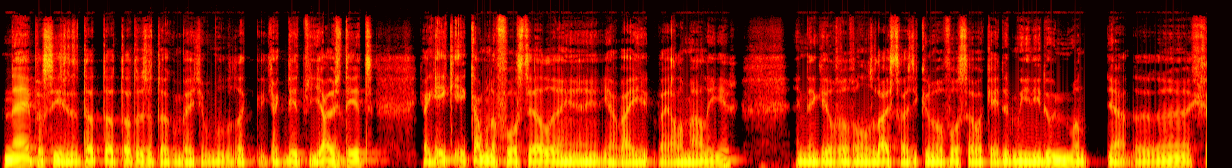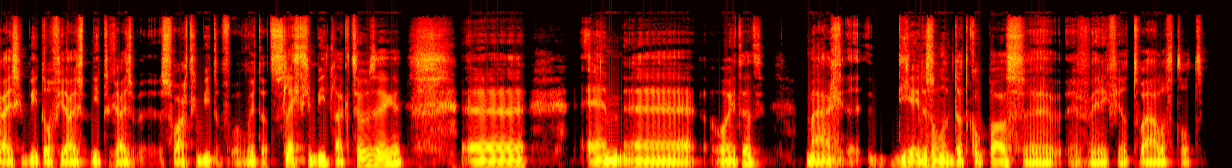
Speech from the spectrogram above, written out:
Nee, precies. Dat, dat, dat is het ook een beetje. Kijk, dit, juist dit. Kijk, ik, ik kan me nog voorstellen, ja, wij, wij allemaal hier. En ik denk heel veel van onze luisteraars, die kunnen wel voorstellen, oké, dit moet je niet doen. Want ja, de, grijs gebied of juist niet grijs, zwart gebied, of, of weet dat, slecht gebied, laat ik het zo zeggen. Uh, en uh, hoe heet het? Maar eh, diegene zonder dat kompas, weet ik veel, 12 tot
